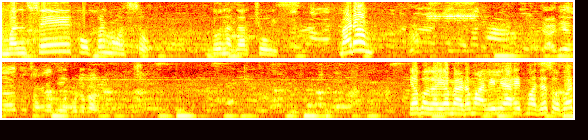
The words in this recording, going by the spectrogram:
मनसे कोकण महोत्सव दोन हजार चोवीस. मॅडम! या बघा या मॅडम आलेले आहेत माझ्यासोबत.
